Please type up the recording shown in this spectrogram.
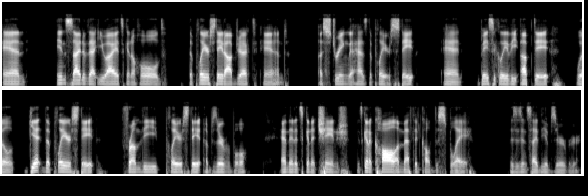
And inside of that UI, it's going to hold the player state object and a string that has the player's state. And basically, the update will get the player state from the player state observable. And then it's going to change, it's going to call a method called display. This is inside the observer.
